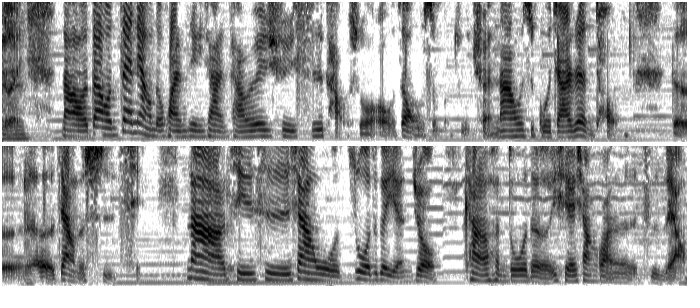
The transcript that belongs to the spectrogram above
对。嗯、然后到在那样的环境下，你才会去思考说，哦，这种什么主权啊，或是国家认同的呃这样的事情。那其实像我做这个研究，看了很多的一些相关的资料，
